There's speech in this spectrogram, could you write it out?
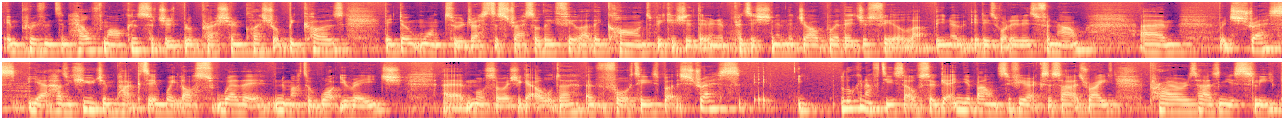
improvement in health markers such as blood pressure and cholesterol because they don't want to address the stress or they feel like they can't because they're in a position in the job where they just feel that you know it is what it is for now. Um, but stress, yeah, has a huge impact in weight loss, whether no matter what your age, uh, more so as you get older, over forties. But stress looking after yourself, so getting your balance of your exercise right, prioritizing your sleep.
